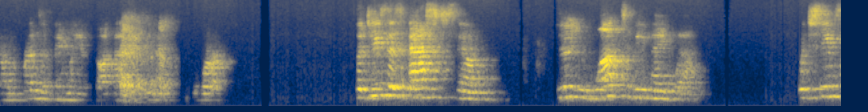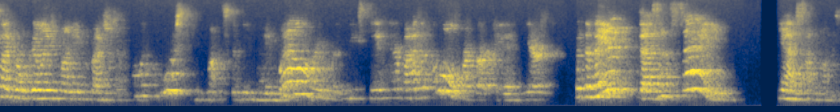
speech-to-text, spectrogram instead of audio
family. Um, friends or family have thought that you know, work. So Jesus asks him, Do you want to be made well? Which seems like a really funny question. Well, of course he wants to be made well, or he would be sitting there by the pool for 38 years. But the man doesn't say, Yes, I want to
